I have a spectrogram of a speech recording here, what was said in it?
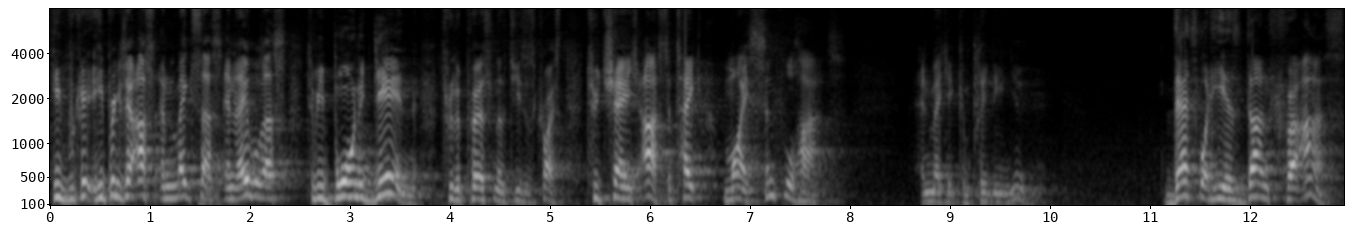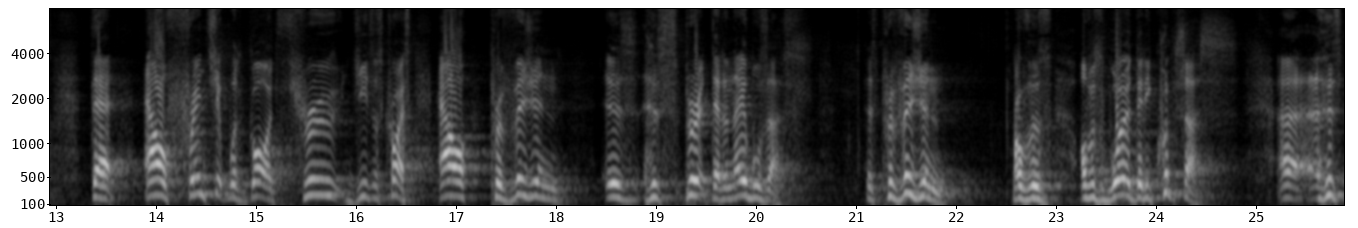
He, he brings us and makes us, enables us to be born again through the person of Jesus Christ, to change us, to take my sinful heart and make it completely new. That's what He has done for us. That our friendship with God through Jesus Christ, our provision is His Spirit that enables us, His provision of His, of his Word that equips us uh, his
